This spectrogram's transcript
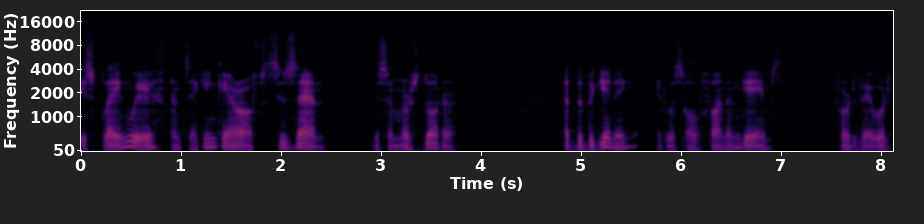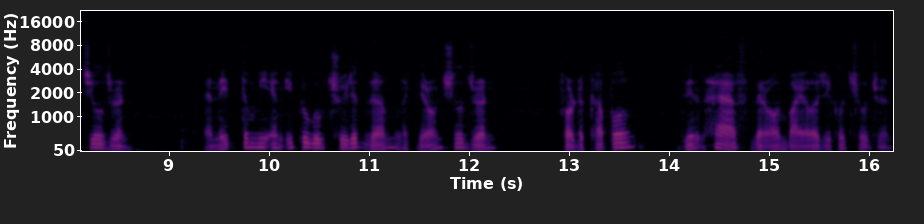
is playing with and taking care of Suzanne, Mr. Moore's daughter. At the beginning, it was all fun and games, for they were children, and Nitemi and Ipuguk treated them like their own children, for the couple didn't have their own biological children.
